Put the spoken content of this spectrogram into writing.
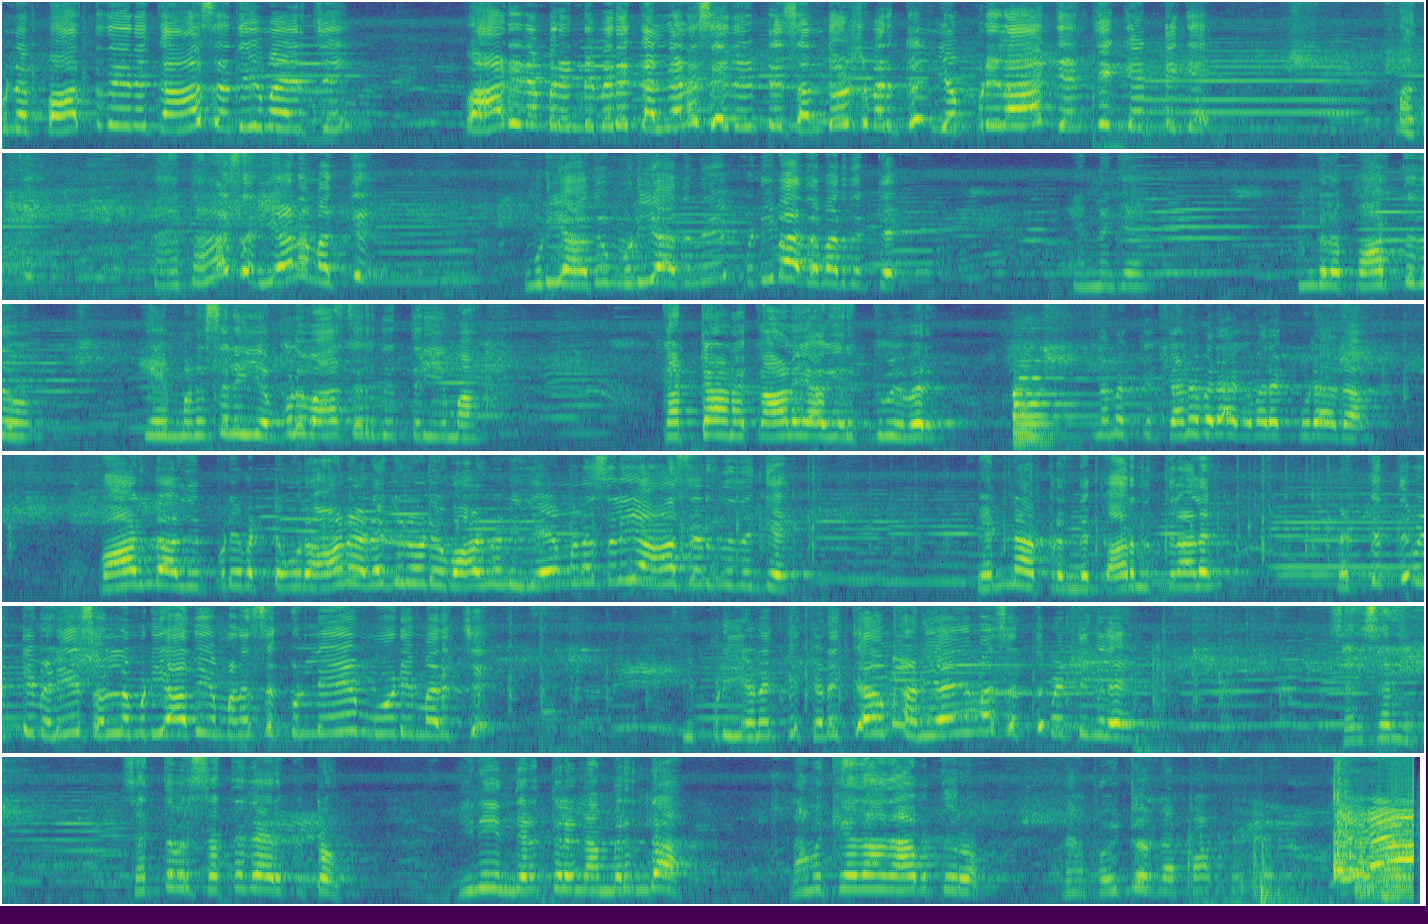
உன்னை பார்த்தது எனக்கு ஆசை அதிகமாயிருச்சு. பாடி நம்ம ரெண்டு பேரும் கல்யாணம் செய்துக்கிட்டு சந்தோஷமா இருக்கு எப்படிலாம் கெஞ்சி கேட்டீங்க. மக்கள் நான் சரியான மக்கு முடியாது முடியாதுன்னு பிடிவாதம் மறந்துட்டேன். என்னங்க? உங்களை பார்த்ததும் என் மனசுல எவ்வளவு ஆசை இருந்தது தெரியுமா? கட்டான காளையாக இருக்கும் இவர். நமக்கு கணவராக வரக்கூடாதா? வாழ்ந்தால் இப்படிப்பட்ட ஒரு ஆண் அழகனோடு வாழணும் என் மனசுலயும் ஆசை இருந்ததுங்க. என்ன அப்படி இந்த காரணத்தினால வெட்டத்தை விட்டு வெளியே சொல்ல முடியாது. என் மனசுக்குள்ளே மூடி மறைச்சு. இப்படி எனக்கு கிடைக்காம அநியாயமா செத்து போயிட்டீங்களே. சரி சரி. செத்தவர் செத்ததா இருக்கட்டும். இனி இந்த இடத்துல நம்ம இருந்தா நமக்கு ஏதாவது ஆபத்து வரும். நான் போயிட்டு வரேன்ப்பா. போயிட்டு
